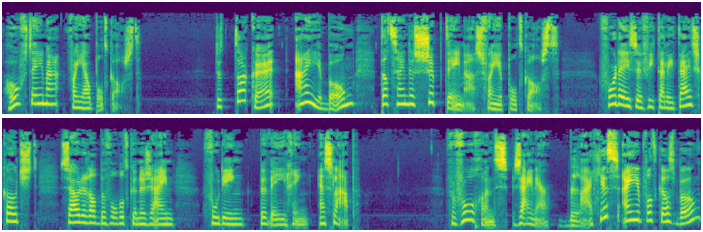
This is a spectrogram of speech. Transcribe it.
hoofdthema van jouw podcast. De takken aan je boom, dat zijn de subthema's van je podcast. Voor deze vitaliteitscoach zouden dat bijvoorbeeld kunnen zijn voeding, beweging en slaap. Vervolgens zijn er blaadjes aan je podcastboom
